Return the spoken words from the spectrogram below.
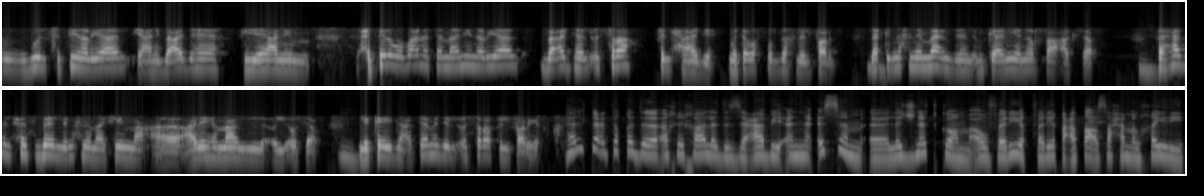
نقول 60 ريال يعني بعدها هي يعني حتى لو وضعنا 80 ريال بعدها الأسرة في الحاجة متوسط دخل الفرد. لكن نحن ما عندنا الإمكانية نرفع أكثر. فهذه الحسبة اللي نحن ماشيين مع عليها مع الأسر. لكي نعتمد الأسرة في الفريق. هل تعتقد أخي خالد الزعابي أن اسم آه، لجنتكم أو فريق فريق عطاء صحم الخيري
